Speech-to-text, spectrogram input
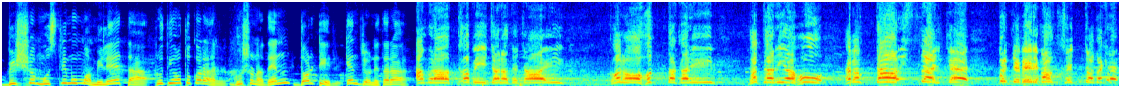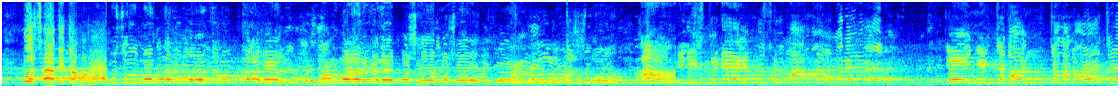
বিশ্ব মুসলিম উম্মা মিলে তা প্রতিহত করার ঘোষণা দেন দলটির কেন্দ্রীয় নেতারা। আমরা দাবি জানাতে চাই কোন হত্যাকারী নেতানিয়াহু এবং তার ইসরায়েলকে পৃথিবীর মানচিত্র থেকে মুছে দিতে হবে। মুসলমানদের উপরে জুলুম চালাবেন আমরা এখানে বসে। বসে ফিলিস্তিনের মুসলমানদের উপরে যে নির্যাতন চালানো হয়েছে।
